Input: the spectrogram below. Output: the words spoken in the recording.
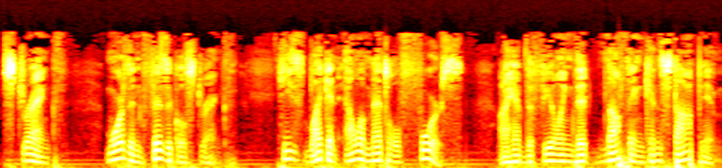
Strength. More than physical strength. He's like an elemental force. I have the feeling that nothing can stop him.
